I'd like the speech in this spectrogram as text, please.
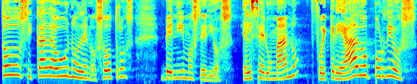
Todos y cada uno de nosotros venimos de Dios. El ser humano fue creado por Dios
